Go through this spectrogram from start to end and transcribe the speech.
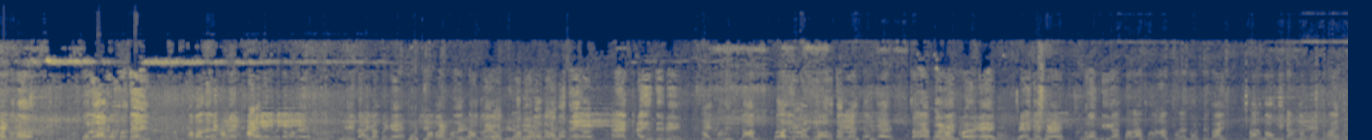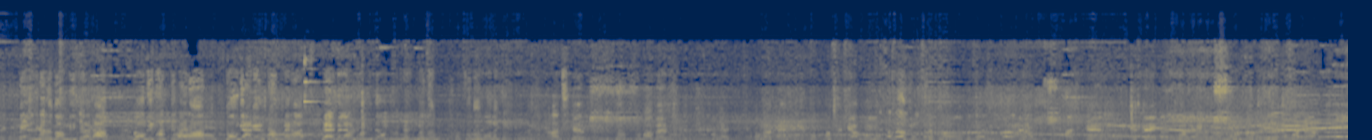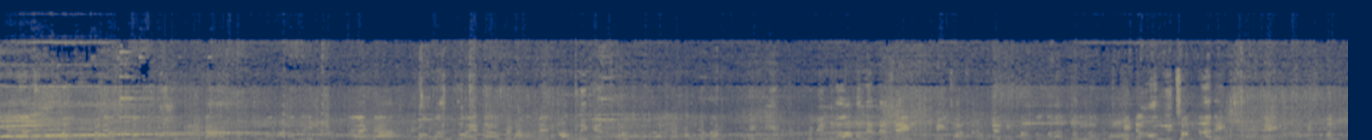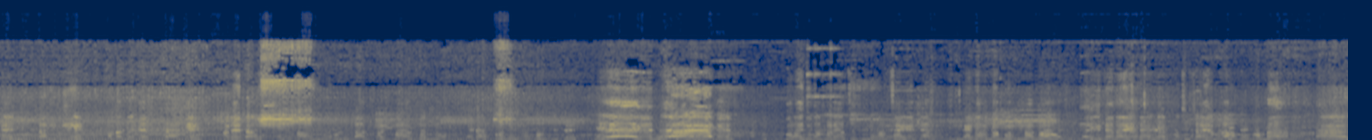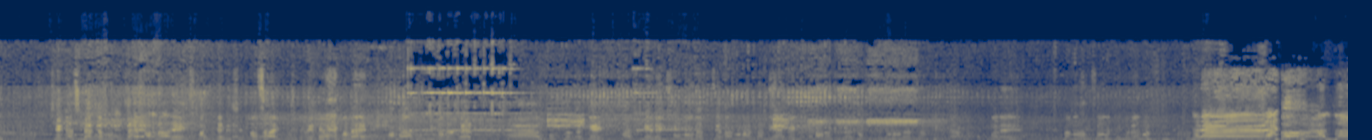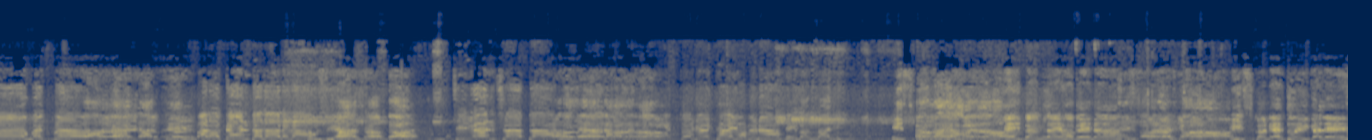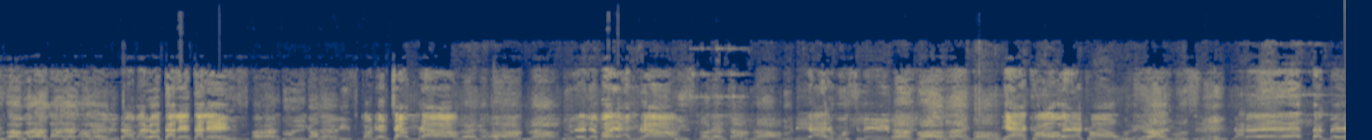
যে কোনো অবস্থাতেই আমাদের এখানে জায়গা থেকে এক আইনজীবী সাইফুল ইসলাম তারা প্রমাণ করেছে সেই দেশে জঙ্গিরা তারা আশ্রয় করতে চায়। তারা জঙ্গি কাণ্ড করতে চায়। এই জঙ্গি ছিল না জঙ্গি থাকতে পারে না জঙ্গি আগে থাকবে না। এই বলে আমি সঙ্গীতের মধ্যে শেষ করলাম আসসালামু আলাইকুম। আজকের বিক্ষোভ সমাবেশ পক্ষ থেকে আমি আজকের মানে হচ্ছে এটা সম্পূর্ণ ভারতের একটা চক্রান্ত, এটা ভারতের আওয়ামী লীগের একটা সংগঠন। এটি বিভিন্ন আমাদের দেশে এই সরকারকে বিতর্ক করার জন্য এটা আওয়ামী সরকার এই দিয়ে আমাদের দেশটাকে মানে এটা সংবাদ তৈরি করার জন্য এটা ষড়যন্ত্র চলতেছে। গলায় যুবক করে আছে শুরু করছে। এটা এটা আমরা প্রতিবাদ এটা না এটা একটা ফাঁসি চাই আমরা। আমরা শেখ হাসিনাকে মুক্তি চাই। আমরা এই ইসলামকে নিষিদ্ধ চাই। এটা বলে আমরা কৃষি পক্ষ থেকে আজকের এই সমাবেশকে ধন্যবাদ জানিয়ে এই সমাবেশকে মানে সমাবেশ ঘোষণা করছি। আল্লাহু ভারতের দালালেরা! হুঁশিয়ার শব্দ! হুঁশিয়ার সাবধান ভারতের দালালেরা! ইস্তনের ঠাই হবে না! এই বাংলায় হবে না। এই বাংলায় হবে না! ইসলামের দুই গালে! আমারও তালে তালে। ইসকনের চামড়া। তুলে নেব আমরা। দুনিয়ার মুসলিম। এক হও এক হও। মুসলিম। নারে থাকবে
